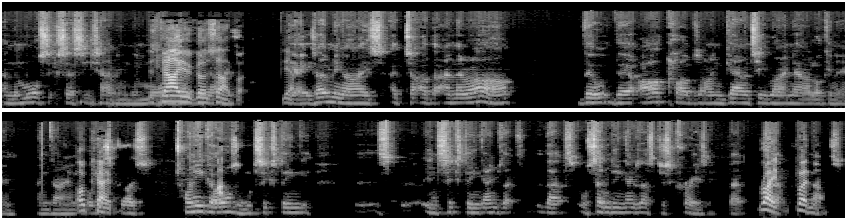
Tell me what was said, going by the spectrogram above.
and the more success he's having, the more the value goes eyes. up. Yeah. yeah, he's opening eyes to other, and there are there, there are clubs I'm guaranteed right now looking at him and going, okay, well, this guy's 20 goals in 16 uh, in 16 games. That's that's or 17 games. That's just crazy. That right, that, but nuts.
